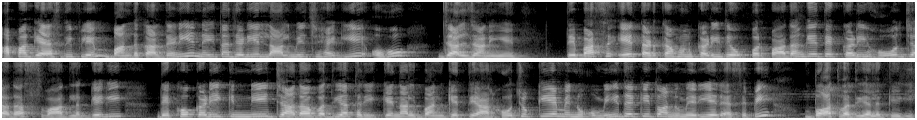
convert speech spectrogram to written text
ਆਪਾਂ ਗੈਸ ਦੀ ਫਲੇਮ ਬੰਦ ਕਰ ਦੇਣੀ ਹੈ, ਨਹੀਂ ਤਾਂ ਜਿਹੜੀ ਇਹ ਲਾਲ ਮਿਰਚ ਹੈਗੀ ਹੈ, ਉਹ ਜਲ ਜਾਣੀ ਹੈ। ਤੇ ਬਸ ਇਹ ਤੜਕਾ ਹੁਣ ਕੜੀ ਦੇ ਉੱਪਰ ਪਾ ਦਾਂਗੇ ਤੇ ਕੜੀ ਹੋਰ ਜ਼ਿਆਦਾ ਸਵਾਦ ਲੱਗੇਗੀ। ਦੇਖੋ, ਕੜੀ ਕਿੰਨੀ ਜ਼ਿਆਦਾ ਵਧੀਆ ਤਰੀਕੇ ਨਾਲ ਬਣ ਕੇ ਤਿਆਰ ਹੋ ਚੁੱਕੀ ਹੈ। ਮੈਨੂੰ ਉਮੀਦ ਹੈ ਕਿ ਤੁਹਾਨੂੰ ਮੇਰੀ ਇਹ ਰੈਸਿਪੀ ਬਹੁਤ ਵਧੀਆ ਲੱਗੇਗੀ।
